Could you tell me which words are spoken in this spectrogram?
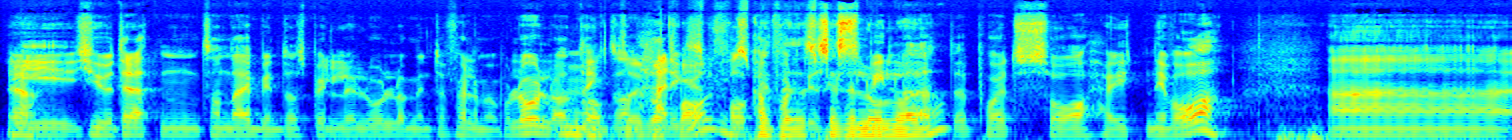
Ja. i 2013, sånn da jeg begynte å spille LOL og begynte å følge med på LOL. Og Mm. tenkte sånn, herregud, folk kan faktisk spille dette på et så høyt nivå. Uh,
